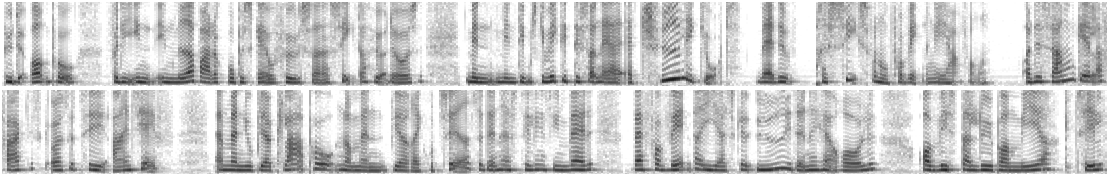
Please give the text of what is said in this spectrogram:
bytte om på? Fordi en, en medarbejdergruppe skal jo føle sig set og høre det også. Men, men det er måske vigtigt, at det sådan er, er tydeligt gjort. Hvad er det præcis for nogle forventninger, I har for mig? Og det samme gælder faktisk også til egen chef at man jo bliver klar på, når man bliver rekrutteret til den her stilling, at sige, hvad, er det, hvad forventer I, jeg skal yde i denne her rolle? Og hvis der løber mere til,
